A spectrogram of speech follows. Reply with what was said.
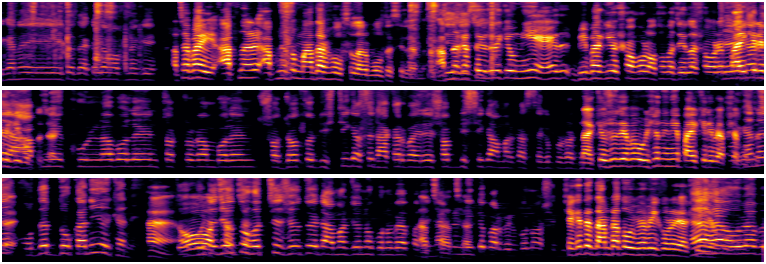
এখানে এটা দেখালাম আপনাকে। আচ্ছা ভাই আপনার আপনি তো মাদার হোলসেলার বলতেছিলেন। আপনার কাছ থেকে যদি কেউ নিয়ে বিভাগীয় শহর অথবা জেলা শহরে পাইকারি বিক্রি করতে আপনি খুলনা বলেন চট্টগ্রাম বলেন যত ডিস্ট্রিক্ট আছে ঢাকার বাইরে সব ডিস্ট্রিক্টে আমার কাছ থেকে প্রোডাক্ট না কেউ যদি আবার ওইখানে নিয়ে পাইকারি ব্যবসা করতে চায়। ওদের দোকানই ওইখানে। হ্যাঁ ওটা আচ্ছা, যেহেতু আচ্ছা। হচ্ছে সেহেতু এটা আমার জন্য কোনো ব্যাপার না। আচ্ছা, আপনি। নিতে পারবেন কোনো অসুবিধা সেক্ষেত্রে দামটা তো ওইভাবেই করে আর কি হ্যাঁ হ্যাঁ ওইভাবে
